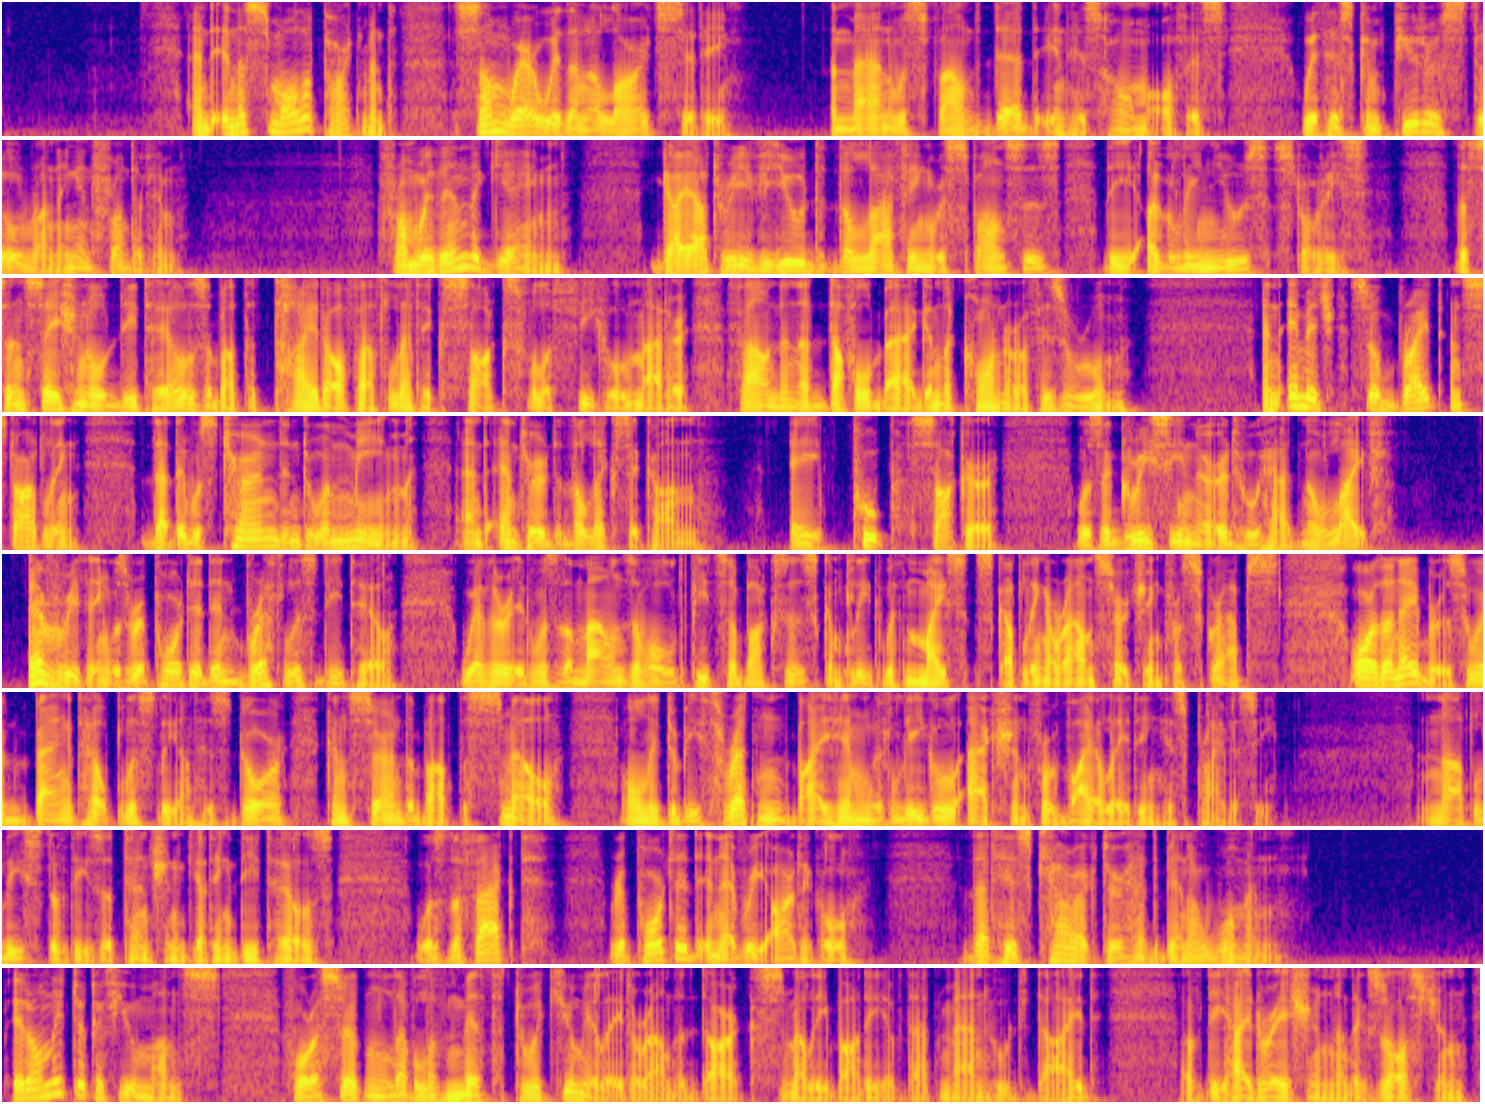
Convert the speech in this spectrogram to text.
And in a small apartment, somewhere within a large city, a man was found dead in his home office, with his computer still running in front of him. From within the game, Gayatri viewed the laughing responses, the ugly news stories, the sensational details about the tied off athletic socks full of fecal matter found in a duffel bag in the corner of his room. An image so bright and startling that it was turned into a meme and entered the lexicon. A poop socker was a greasy nerd who had no life. Everything was reported in breathless detail, whether it was the mounds of old pizza boxes, complete with mice scuttling around searching for scraps, or the neighbors who had banged helplessly on his door, concerned about the smell, only to be threatened by him with legal action for violating his privacy. Not least of these attention getting details was the fact, reported in every article, that his character had been a woman. It only took a few months for a certain level of myth to accumulate around the dark, smelly body of that man who'd died of dehydration and exhaustion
